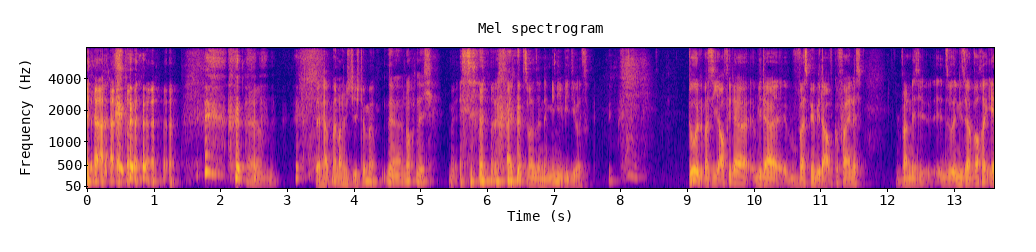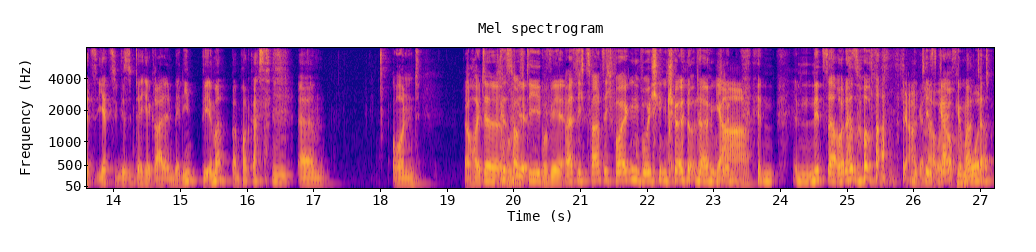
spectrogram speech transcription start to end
ja. ähm. Da hört man noch nicht die Stimme. Ja, noch nicht. Bald gibt es mal so eine Mini-Videos. Du, was ich auch wieder, wieder, was mir wieder aufgefallen ist, ich so in dieser Woche, jetzt, jetzt, wir sind ja hier gerade in Berlin, wie immer, beim Podcast. Mhm. Ähm, und heute. Bis auf wir, die, wo wir, weiß nicht, 20 Folgen, wo ich in Köln oder irgendwo ja. in, in, Nizza oder so war. Ja, genau. Skype auf gemacht habe.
